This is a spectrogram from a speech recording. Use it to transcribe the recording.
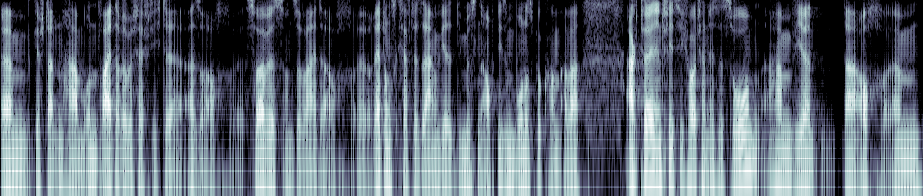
ähm, gestanden haben und weitere Beschäftigte, also auch äh, Service und so weiter, auch äh, Rettungskräfte sagen wir, die müssen auch diesen Bonus bekommen. Aber aktuell in Schleswig-Holstein ist es so, haben wir da auch ähm,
